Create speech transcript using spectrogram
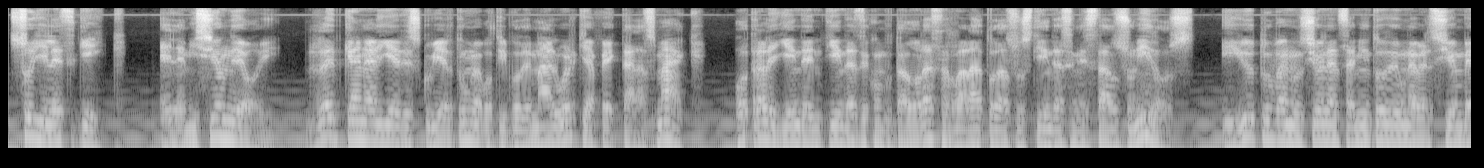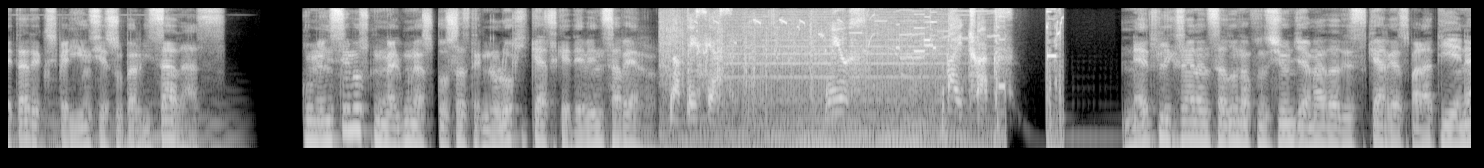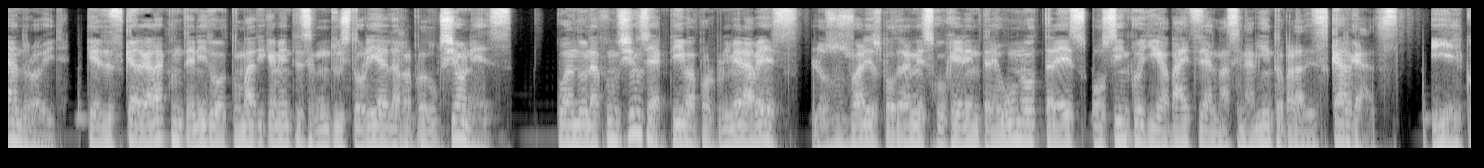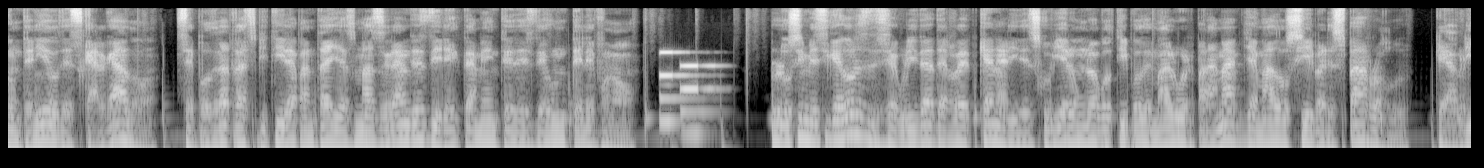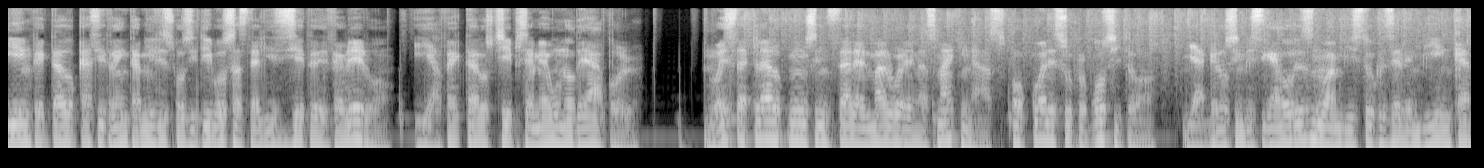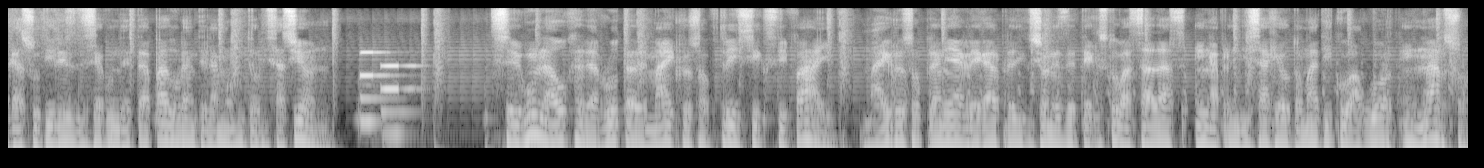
Soy el Geek. En la emisión de hoy, Red Canary ha descubierto un nuevo tipo de malware que afecta a las Mac. Otra leyenda en tiendas de computadoras cerrará todas sus tiendas en Estados Unidos. Y YouTube anunció el lanzamiento de una versión beta de experiencias supervisadas. Comencemos con algunas cosas tecnológicas que deben saber. Noticias. News. ByTrax. Netflix ha lanzado una función llamada Descargas para ti en Android, que descargará contenido automáticamente según tu historial de reproducciones. Cuando la función se activa por primera vez, los usuarios podrán escoger entre 1, 3 o 5 GB de almacenamiento para descargas. Y el contenido descargado se podrá transmitir a pantallas más grandes directamente desde un teléfono. Los investigadores de seguridad de Red Canary descubrieron un nuevo tipo de malware para Mac llamado Silver Sparrow, que habría infectado casi 30.000 dispositivos hasta el 17 de febrero y afecta a los chips M1 de Apple. No está claro cómo se instala el malware en las máquinas o cuál es su propósito, ya que los investigadores no han visto que se le envíen cargas útiles de segunda etapa durante la monitorización. Según la hoja de ruta de Microsoft 365, Microsoft planea agregar predicciones de texto basadas en aprendizaje automático a Word en marzo.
